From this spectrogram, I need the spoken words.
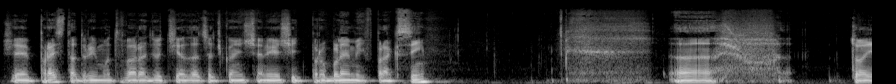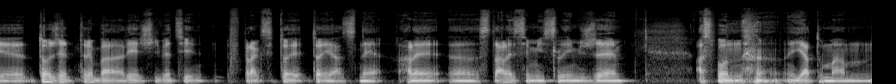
že prestať druhým otvárať oči a začať konečne riešiť problémy v praxi. Uh, to je, to, že treba riešiť veci v praxi, to je, to je jasné, ale e, stále si myslím, že aspoň ja to mám e,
